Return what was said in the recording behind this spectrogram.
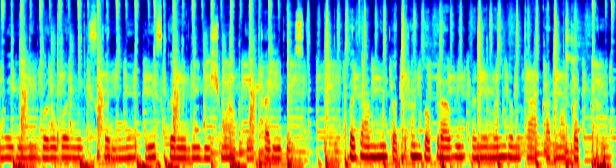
ઉમેરીને બરોબર મિક્સ કરીને ગ્રીસ કરેલી ડીશમાં આપણે ઠારી દઈશું. બદામની કતરણ વપરાવી અને મનગમતા આકારમાં કટ કરવું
